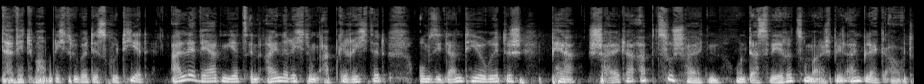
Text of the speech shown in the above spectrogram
da wird überhaupt nicht drüber diskutiert. Alle werden jetzt in eine Richtung abgerichtet, um sie dann theoretisch per Schalter abzuschalten. Und das wäre zum Beispiel ein Blackout.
